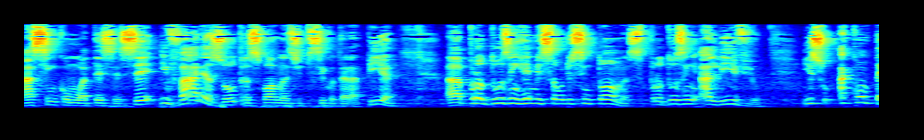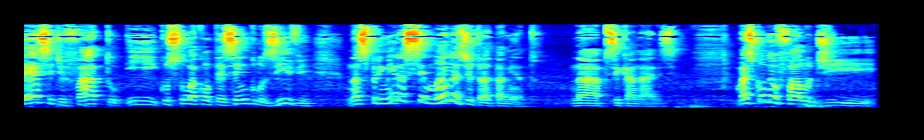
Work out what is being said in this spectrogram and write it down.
assim como a TCC e várias outras formas de psicoterapia, uh, produzem remissão de sintomas, produzem alívio. Isso acontece de fato e costuma acontecer, inclusive, nas primeiras semanas de tratamento na psicanálise. Mas quando eu falo de,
